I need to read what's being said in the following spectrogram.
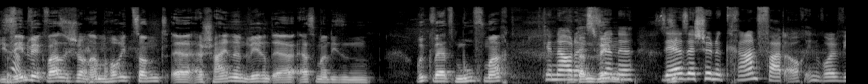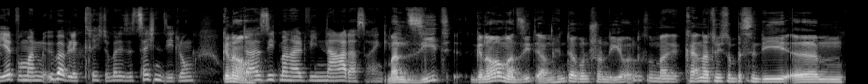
Die sehen wir quasi schon am Horizont äh, erscheinen, während er erstmal diesen Rückwärts-Move macht. Genau, da ist wieder eine sehr, sehr schöne Kranfahrt auch involviert, wo man einen Überblick kriegt über diese Zechensiedlung. Genau. Und da sieht man halt, wie nah das eigentlich Man sieht, genau, man sieht ja im Hintergrund schon die und man kann natürlich so ein bisschen die, ähm,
